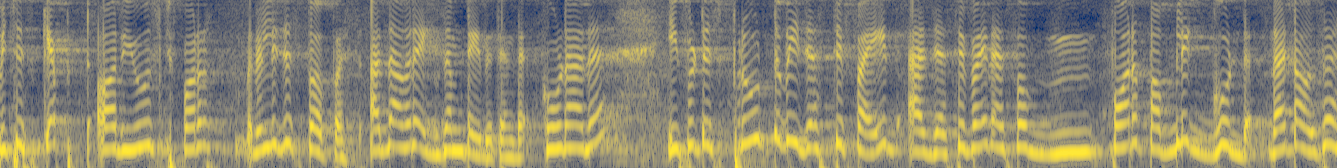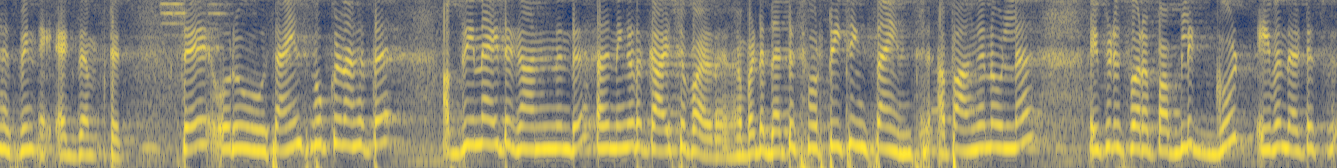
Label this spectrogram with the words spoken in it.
which is kept or used for religious purpose അത് അവർ എക്സംപ്റ്റ് ചെയ്തിട്ടുണ്ട്. കൂടാതെ if it is prove to be justified as justified as for for a public good that also has been exempted say ഒരു സയൻസ് ബുക്കിനകത്ത് അബ്ദീനായിട്ട് കാണുന്നുണ്ട്. അത് നിങ്ങളുടെ കാഴ്ചപ്പാടാണ്. But that is for teaching science അപ്പോൾ അങ്ങനെയുള്ള if it is for a public good even that is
